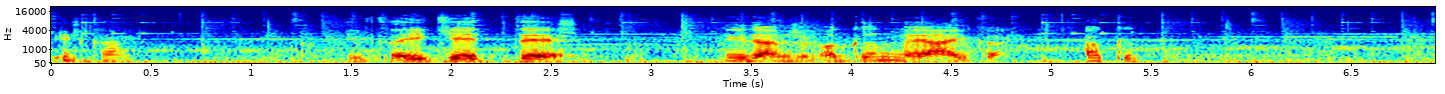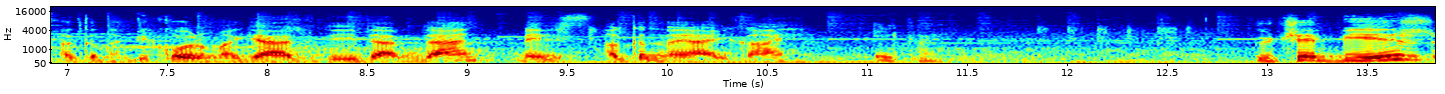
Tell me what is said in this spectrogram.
İlkay. İlkay iki etti. Didemciğim Akın veya İlkay. Akın. Akın'a bir koruma geldi Didem'den. Melis, Akın veya İlkay. İlkay. Üçe bir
